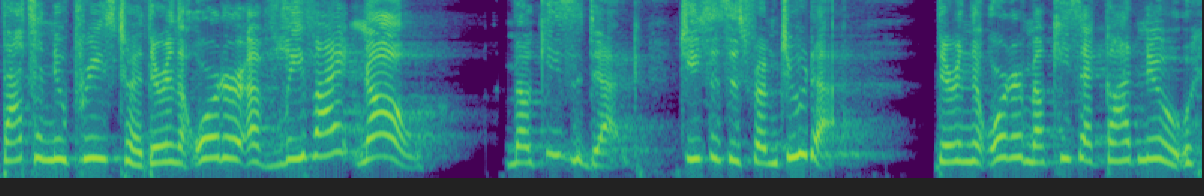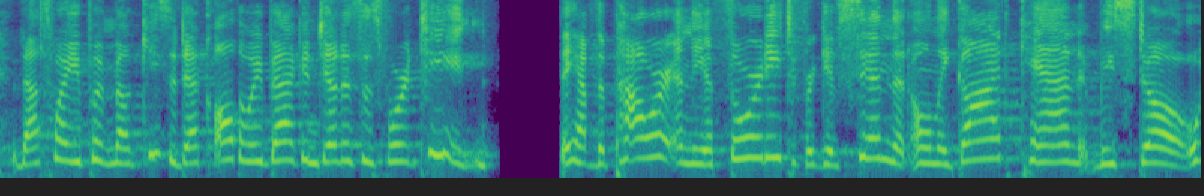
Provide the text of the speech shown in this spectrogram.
That's a new priesthood. They're in the order of Levite? No. Melchizedek. Jesus is from Judah. They're in the order of Melchizedek. God knew. That's why you put Melchizedek all the way back in Genesis 14. They have the power and the authority to forgive sin that only God can bestow.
